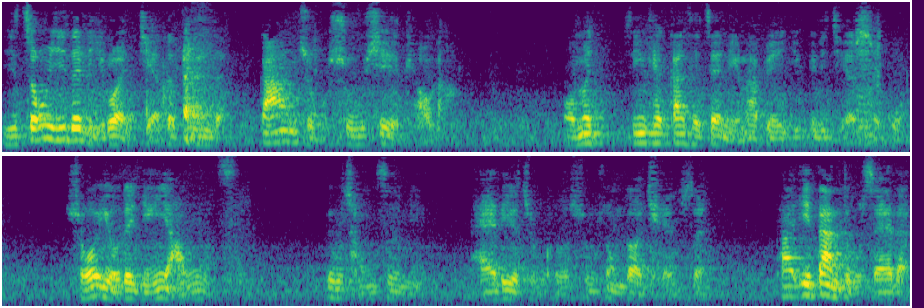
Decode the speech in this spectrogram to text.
以中医的理论解得通的，肝主疏泄调达。我们今天刚才在你那边已给你解释过，所有的营养物质都从这里排列组合输送到全身，它一旦堵塞了，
